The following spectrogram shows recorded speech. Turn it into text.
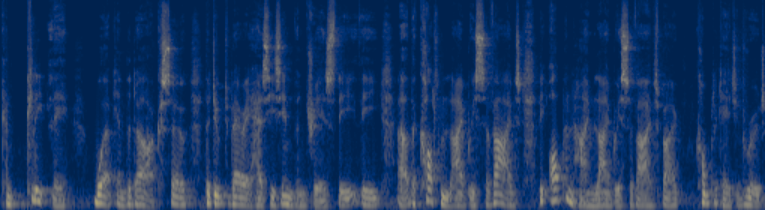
completely work in the dark. So the Duke de Berry has his inventories. The the uh, the Cotton Library survives. The Oppenheim Library survives by complicated route.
